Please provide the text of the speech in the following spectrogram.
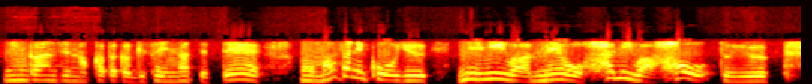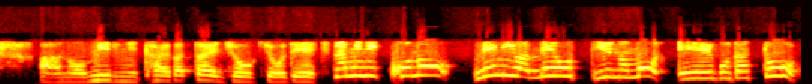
民間人の方が犠牲になってて、もうまさにこういう目には目を、歯には歯をという、あの、見るに耐え難い状況で、ちなみにこの目には目をっていうのも英語だと、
